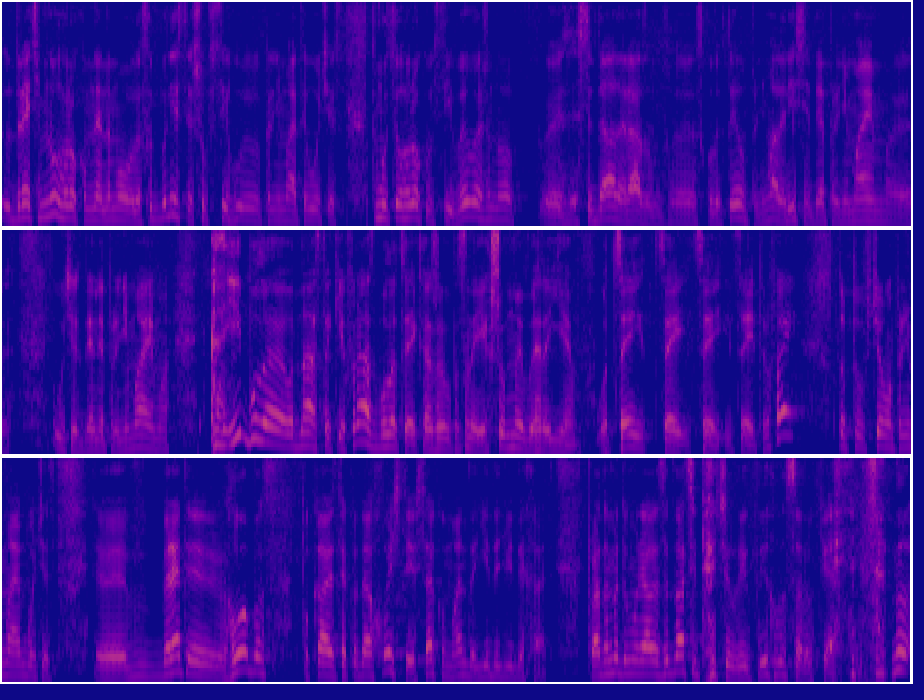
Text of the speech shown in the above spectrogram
До речі, минулого року мене намовили футболісти, щоб всі приймати участь. Тому цього року всі виважено сідали разом е, з колективом, приймали рішення, де приймаємо е, участь, де не приймаємо. І була одна з таких фраз, була це. Я кажу, пацани, якщо ми виграємо оцей, цей, цей і цей трофей, тобто в чому приймаємо участь, е, берете глобус, показуєте, куди хочете, і вся команда їде віддихати. Правда, ми домовляли за 25 чоловік, поїхало 45. Ну,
